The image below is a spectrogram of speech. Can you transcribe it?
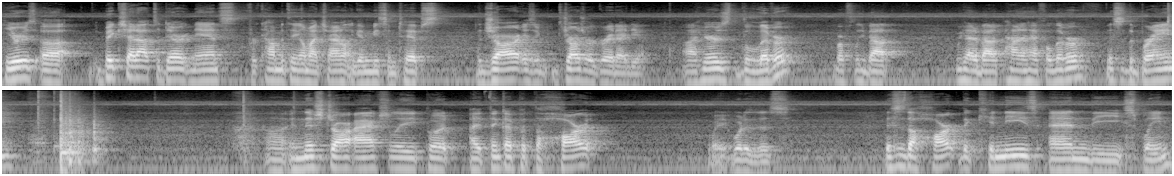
Here is a uh, big shout out to Derek Nance for commenting on my channel and giving me some tips. The jar is a, jars are a great idea. Uh, here's the liver, roughly about, we had about a pound and a half of liver. This is the brain. Uh, in this jar I actually put, I think I put the heart, wait, what is this? This is the heart, the kidneys, and the spleen.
